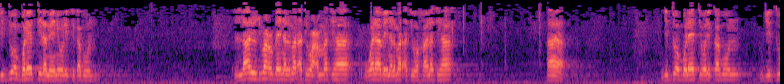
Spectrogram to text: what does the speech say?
جدو أبوليتي لميني ولدت قبون لا يجمع بين المرأة وعمتها ولا بين المرأة وخالتها آية جدو أبوليتي ولقبون جدو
